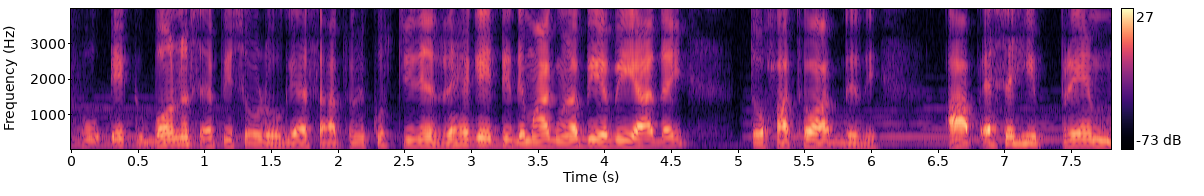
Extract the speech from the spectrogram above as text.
वो एक बोनस एपिसोड हो गया साथ में। कुछ चीज़ें रह गई थी दिमाग में, अभी अभी याद आई तो हाथों हाथ दे दी। आप ऐसे ही प्रेम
